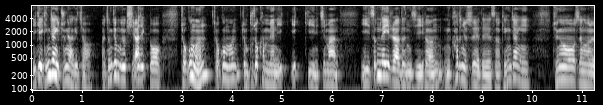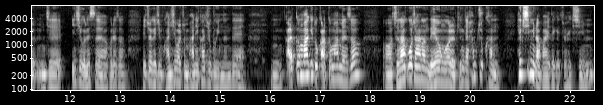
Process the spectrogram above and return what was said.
이게 굉장히 중요하겠죠. 어, 정전무 역시 아직도 조금은 조금은 좀 부족한 면이 있, 있긴 있지만 이 썸네일이라든지 이런 카드 뉴스에 대해서 굉장히 중요성을 이제 인식을 했어요. 그래서 이쪽에 지금 관심을 좀 많이 가지고 있는데 음, 깔끔하기도 깔끔하면서 어, 전하고자 하는 내용을 굉장히 함축한 핵심이라 봐야 되겠죠. 핵심.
